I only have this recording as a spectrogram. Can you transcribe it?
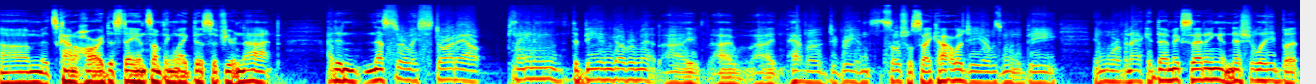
Um, it's kind of hard to stay in something like this if you're not. I didn't necessarily start out planning to be in government. I, I, I have a degree in social psychology. I was going to be in more of an academic setting initially, but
